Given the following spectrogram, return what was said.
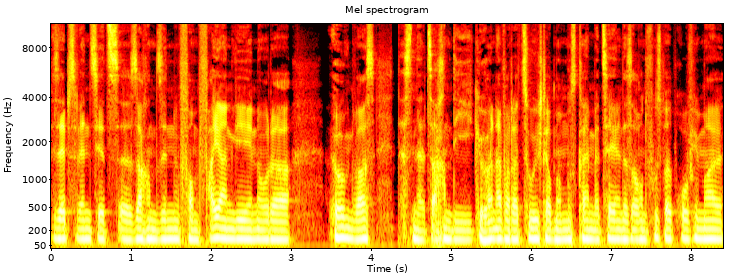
selbst wenn es jetzt äh, Sachen sind vom Feiern gehen oder irgendwas, das sind halt Sachen, die gehören einfach dazu. Ich glaube, man muss keinem erzählen, dass auch ein Fußballprofi mal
